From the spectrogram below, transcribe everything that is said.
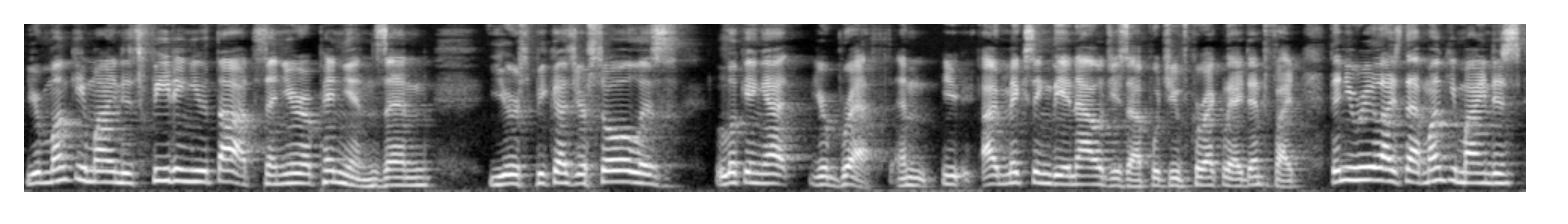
Your monkey mind is feeding you thoughts and your opinions, and you're because your soul is looking at your breath. And you, I'm mixing the analogies up, which you've correctly identified. Then you realize that monkey mind is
